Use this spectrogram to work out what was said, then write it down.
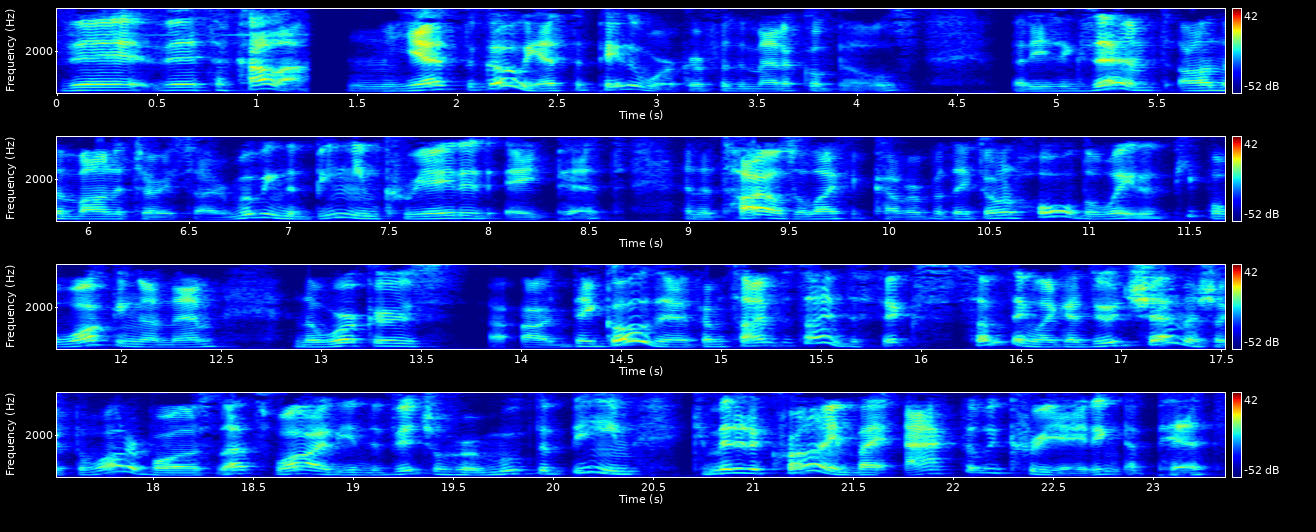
the takala. Mm, he has to go. He has to pay the worker for the medical bills but he's exempt on the monetary side. Removing the beam created a pit, and the tiles are like a cover, but they don't hold the weight of people walking on them. And the workers are they go there from time to time to fix something like a dud shemesh, like the water boiler. So that's why the individual who removed the beam committed a crime by actively creating a pit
